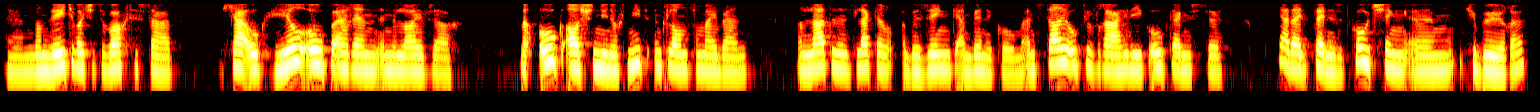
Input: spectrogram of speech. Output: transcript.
Ehm, dan weet je wat je te wachten staat. Ga ook heel open erin in de live dag. Maar ook als je nu nog niet een klant van mij bent, dan laat het eens lekker bezinken en binnenkomen. En stel je ook de vragen die ik ook tijdens, de, ja, tijdens het coaching um, gebeuren,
